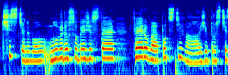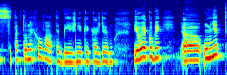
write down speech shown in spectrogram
čistě, nebo mluvit o sobě, že jste férová, poctivá, že prostě se takto nechováte běžně ke každému. Jo, jakoby uh, umět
